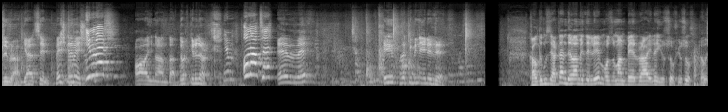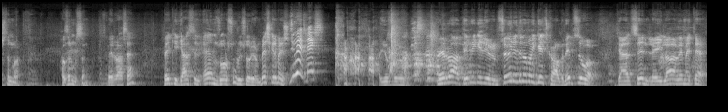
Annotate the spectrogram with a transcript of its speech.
Zümra gelsin. 5 kere 5. 25. Aynı anda. 4 kere 4. 20. 16. Evet. Eyüp rakibini eledi. Kaldığımız yerden devam edelim. O zaman Berra ile Yusuf. Yusuf çalıştın mı? Hazır mısın? Berra sen? Peki gelsin en zor soruyu soruyorum. 5 kere 5. 25. Yusuf. Berra tebrik ediyorum. Söyledin ama geç kaldın. Hepsi bu. Gelsin Leyla ve Mete.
